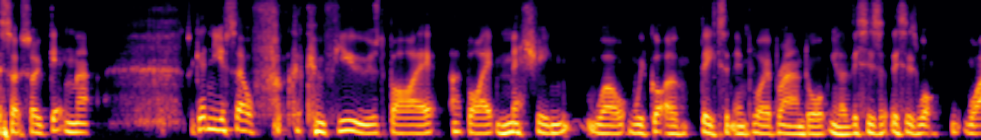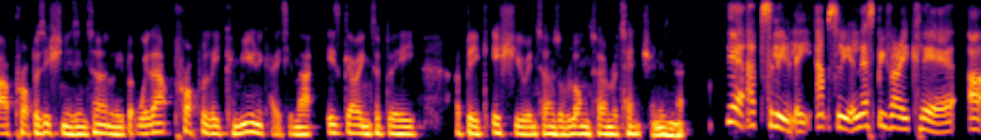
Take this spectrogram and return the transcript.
so so getting that so getting yourself confused by uh, by meshing well we've got a decent employer brand or you know this is this is what what our proposition is internally but without properly communicating that is going to be a big issue in terms of long-term retention isn't it yeah, absolutely, absolutely. And let's be very clear. Uh,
